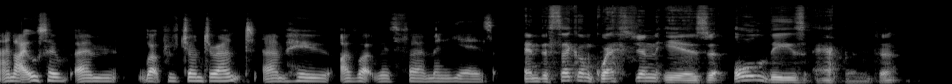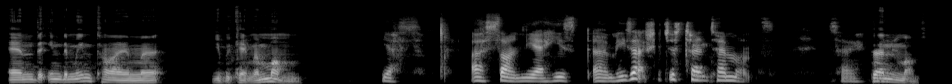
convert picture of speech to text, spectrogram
And I also um, work with John Durant, um, who I've worked with for many years. And the second question is all these happened, and in the meantime, you became a mum. Yes, a son. Yeah, he's um, he's actually just turned ten months. So ten months.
